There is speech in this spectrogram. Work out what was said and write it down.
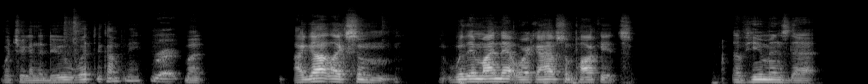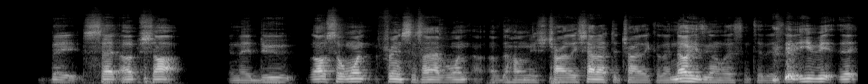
what you're gonna do with the company. right, I got like some within my network. I have some pockets of humans that they set up shop and they do. Also, one for instance, I have one of the homies, Charlie. Shout out to Charlie because I know he's gonna listen to this. he be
